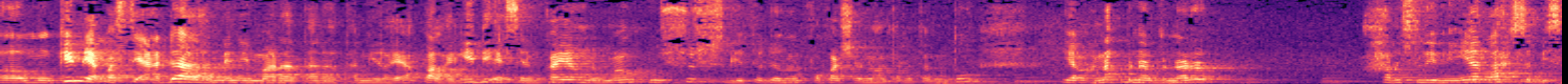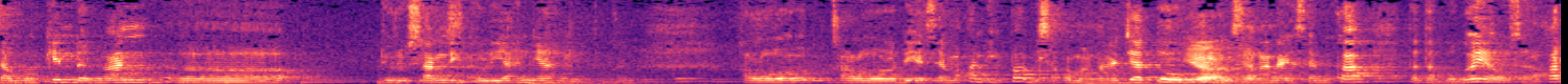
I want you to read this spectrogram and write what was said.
eh, mungkin ya pasti ada lah minimal rata-rata nilai apalagi di SMK yang memang khusus gitu dengan vokasional tertentu yang anak benar-benar harus linear lah sebisa mungkin dengan eh, jurusan di kuliahnya gitu kan. Kalau kalau di SMA kan IPA bisa ke mana aja tuh. Iya. kalau misalkan SMK tata boga ya usahakan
